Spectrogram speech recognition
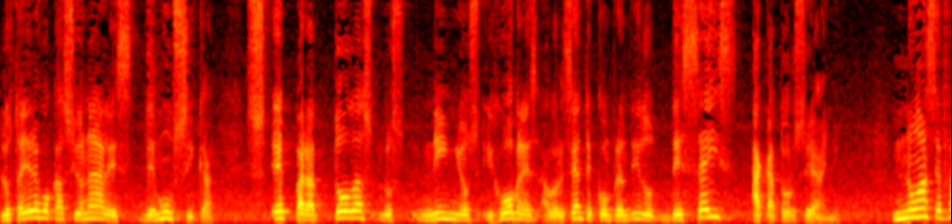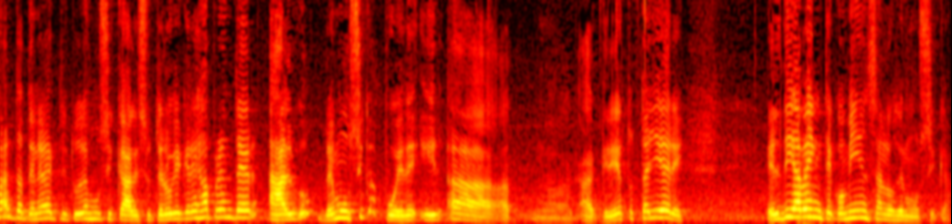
Los talleres vocacionales de música es para todos los niños y jóvenes, adolescentes comprendidos de 6 a 14 años. No hace falta tener actitudes musicales. Si usted lo que quiere es aprender algo de música, puede ir a, adquirir estos talleres. El día 20 comienzan los de música,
